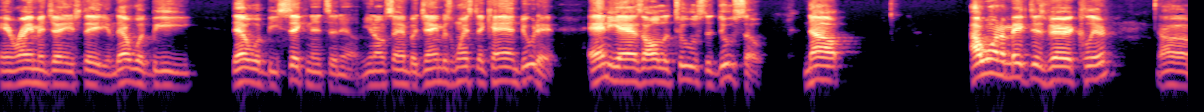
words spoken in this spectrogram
in Raymond James Stadium. That would be that would be sickening to them. You know what I'm saying? But Jameis Winston can do that, and he has all the tools to do so. Now, I want to make this very clear. Uh,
